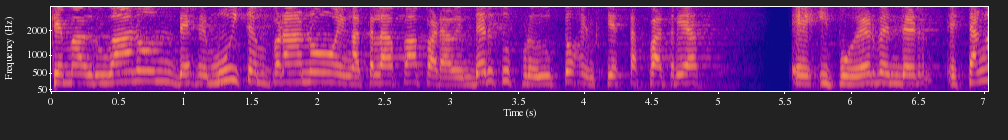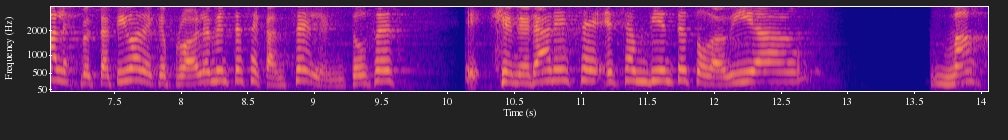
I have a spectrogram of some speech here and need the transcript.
que madrugaron desde muy temprano en Atlapa para vender sus productos en fiestas patrias eh, y poder vender. Están a la expectativa de que probablemente se cancelen. Entonces, eh, generar ese, ese ambiente todavía más,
